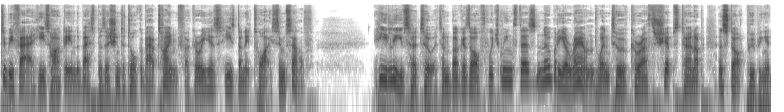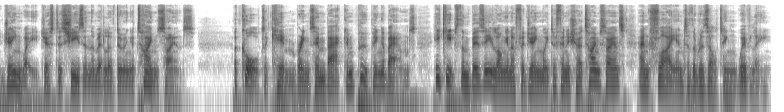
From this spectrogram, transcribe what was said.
To be fair, he's hardly in the best position to talk about time fuckery, as he's done it twice himself. He leaves her to it and buggers off, which means there's nobody around when two of Korath's ships turn up and start pooping at Janeway just as she's in the middle of doing a time science. A call to Kim brings him back, and pooping abounds. He keeps them busy long enough for Janeway to finish her time science and fly into the resulting Wibbly.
